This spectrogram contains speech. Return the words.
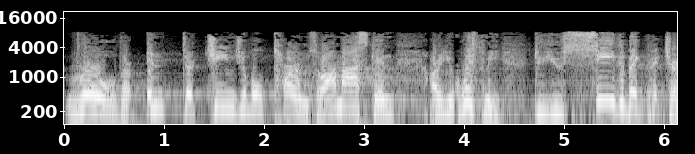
role. They're interchangeable terms. So I'm asking, are you with me? Do you see the big picture?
